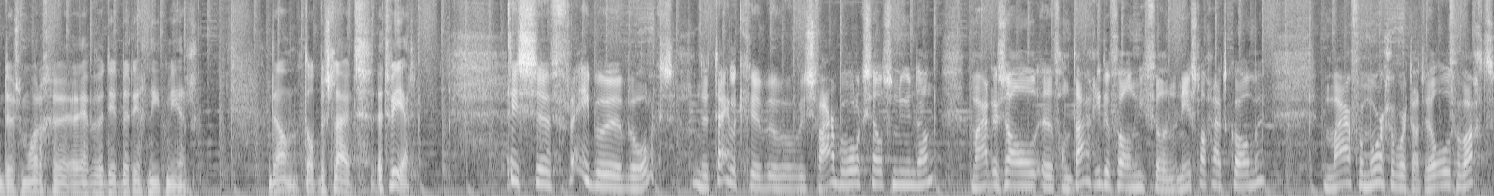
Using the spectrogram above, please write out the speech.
Dus morgen hebben we dit bericht niet meer. Dan, tot besluit, het weer. Het is uh, vrij bewolkt. Tijdelijk uh, zwaar bewolkt zelfs nu en dan. Maar er zal uh, vandaag in ieder geval niet veel neerslag uitkomen. Maar voor morgen wordt dat wel verwacht.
